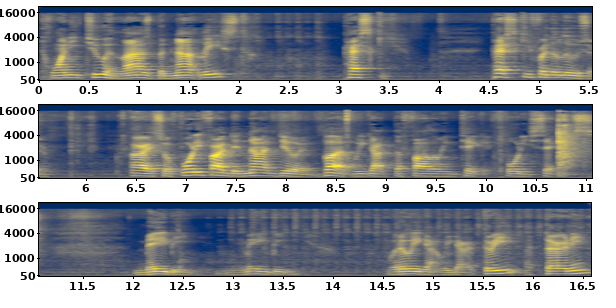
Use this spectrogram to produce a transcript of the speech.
22. And last but not least, pesky. Pesky for the loser. All right, so 45 did not do it, but we got the following ticket, 46. Maybe, maybe. What do we got? We got a 3, a 30,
